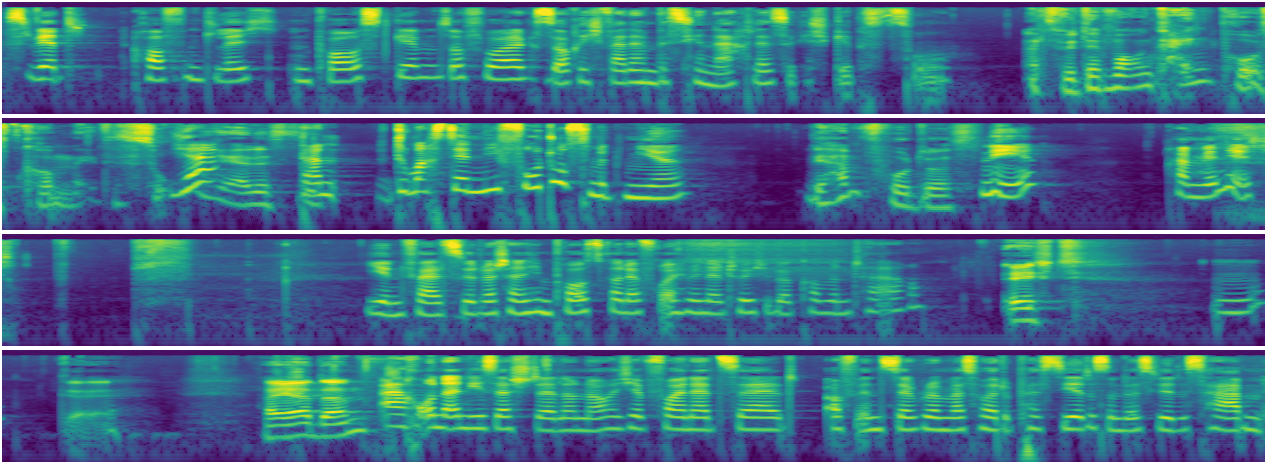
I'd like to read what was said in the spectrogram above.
Es wird hoffentlich einen Post geben zur Folge. Sorry, ich war da ein bisschen nachlässig, ich gebe es zu. Als wird der morgen kein Post kommen. Ey. Das ist so Ja, unrealistisch. dann, du machst ja nie Fotos mit mir. Wir haben Fotos. Nee, haben wir nicht. Jedenfalls wird wahrscheinlich ein Post kommen, da freue ich mich natürlich über Kommentare. Echt? Mhm. Geil. Ah ja, dann. Ach, und an dieser Stelle noch, ich habe vorhin erzählt auf Instagram, was heute passiert ist und dass wir das haben.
